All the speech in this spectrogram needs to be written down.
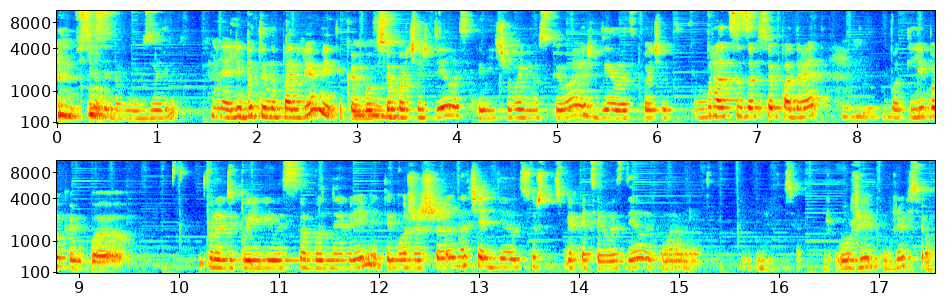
Все себя не узнают. Да, либо ты на подъеме, и ты как бы Мгм. все хочешь делать, ты ничего не успеваешь делать, хочешь браться за все подряд. Вот, либо как бы вроде появилось свободное время, и ты можешь э, начать делать все, что тебе хотелось сделать, но нет. Всё, уже, уже все.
